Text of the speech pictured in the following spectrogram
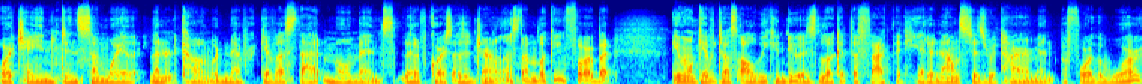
or changed in some way. Like Leonard Cohen would never give us that moment that, of course, as a journalist, I'm looking for. But he won't give it to us. All we can do is look at the fact that he had announced his retirement before the war,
